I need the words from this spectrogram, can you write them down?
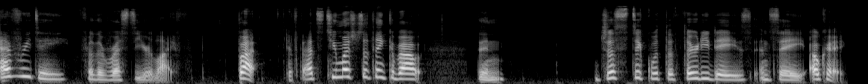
every day for the rest of your life. But if that's too much to think about, then just stick with the 30 days and say, okay,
